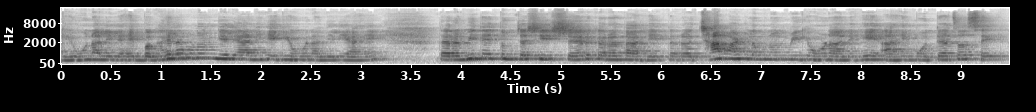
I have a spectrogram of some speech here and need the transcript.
घेऊन आलेली आहे. बघायला म्हणून गेले आणि हे घेऊन आलेली आहे. तर मी ते तुमच्याशी शेअर करत आहे. तर छान वाटलं म्हणून मी घेऊन आले. हे आहे मोत्याचं सेट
